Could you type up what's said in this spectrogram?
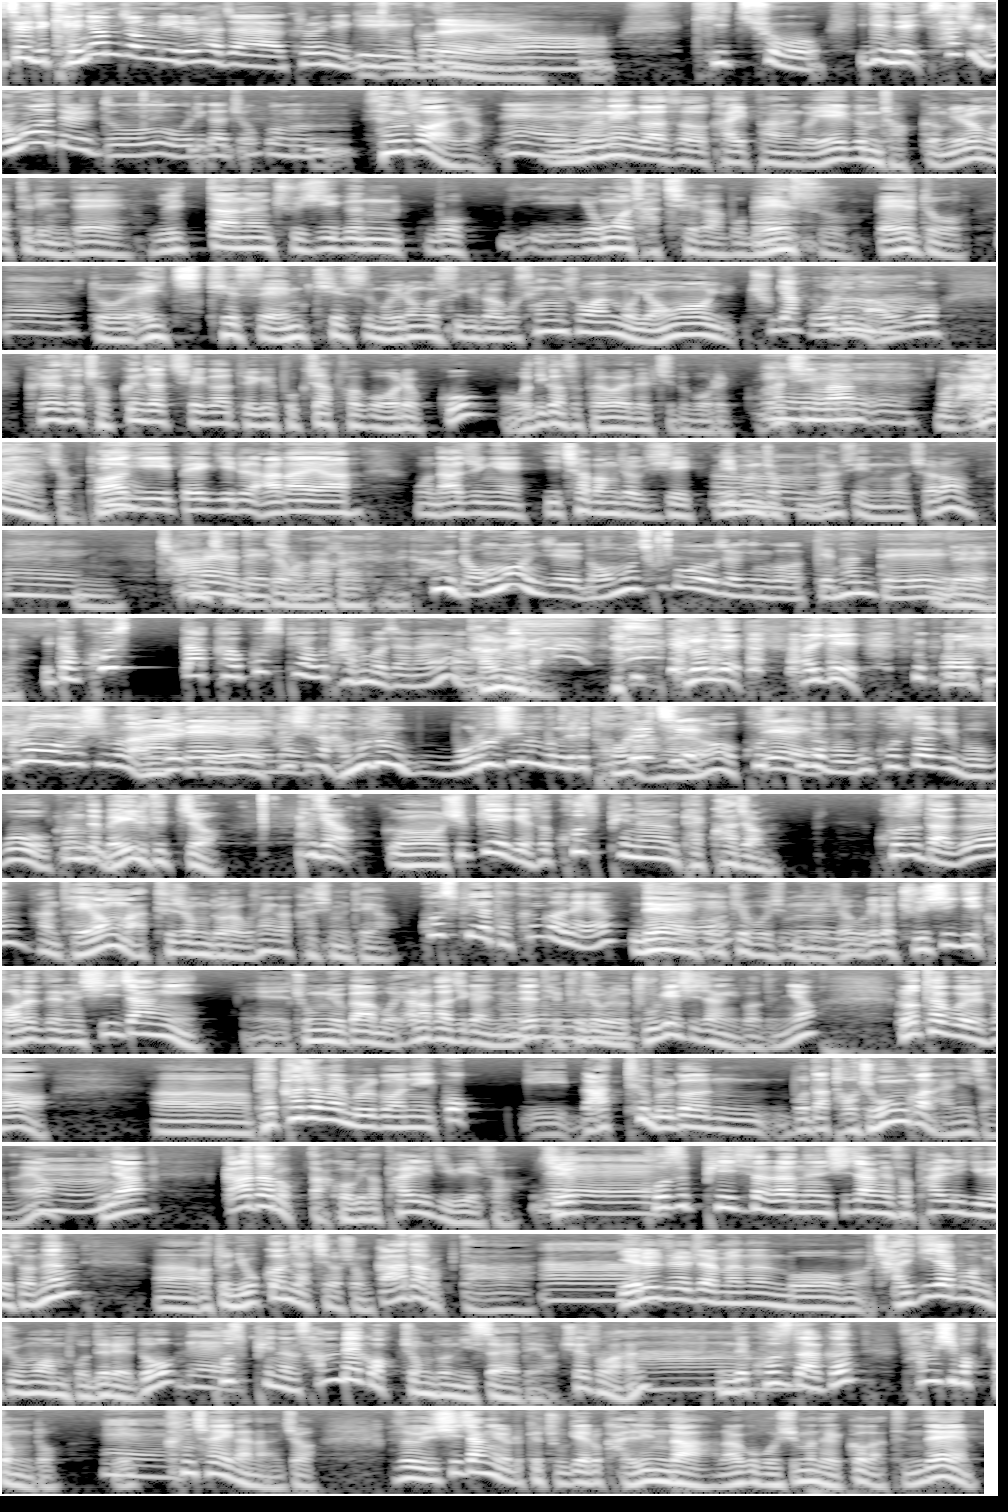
그쵸, 이제 개념 정리를 하자 그런 얘기거든요. 기초. 이게 이제 사실 용어들도 우리가 조금 생소하죠. 네. 은행 가서 가입하는 거 예금, 적금 이런 것들인데 일단은 주식은 뭐이 용어 자체가 뭐 매수, 매도, 예. 또 HTS, MTS 뭐 이런 거 쓰기도 하고 생소한 뭐 영어 축약 모드 아. 나오고 그래서 접근 자체가 되게 복잡하고 어렵고 어디 가서 배워야 될지도 모르겠고 예, 하지만 예, 예. 뭘 알아야죠. 더하기 빼기를 알아야 뭐 나중에 2차 방정식 미분 어. 적분도 할 수 있는 것처럼 예. 음, 알아야 되죠. 배워 나가야 됩니다. 너무 이제 너무 초보적인 것 같긴 한데 네. 일단 코스닥하고 코스피하고 다른 거잖아요. 다릅니다. 그런데 아, 이게 어, 부끄러워하시면 안 아, 될게 네네네. 사실 아무도 모르시는 분들이 더 그렇지. 많아요. 코스피가 예. 음. 뭐고 코스닥이 뭐고 그런데 매일 듣죠. 그죠? 어, 쉽게 얘기해서 코스피는 백화점, 코스닥은 한 대형 마트 정도라고 생각하시면 돼요. 코스피가 더 큰 거네요. 네, 그렇게 보시면 음. 되죠. 우리가 주식이 거래되는 시장이 예, 종류가 뭐 여러 가지가 있는데 음. 대표적으로 두 개 시장이거든요. 그렇다고 해서 어, 백화점의 물건이 꼭 이 마트 물건보다 더 좋은 건 아니잖아요. 음. 그냥 까다롭다 거기서 팔리기 위해서. 네. 즉 코스피라는 시장에서 팔리기 위해서는 어, 어떤 요건 자체가 좀 까다롭다. 아. 예를 들자면은 뭐, 뭐 자기 자본 규모만 보더라도 네. 코스피는 300억 정도는 있어야 돼요 최소한. 아. 근데 코스닥은 30억 정도. 네. 큰 차이가 나죠. 그래서 이 시장이 이렇게 두 개로 갈린다라고 보시면 될 것 같은데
